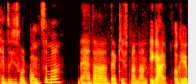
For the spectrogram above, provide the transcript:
Kennst du nicht das Wort Bonzimmer? Ja, da, da kifft man dann. Egal. Okay.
